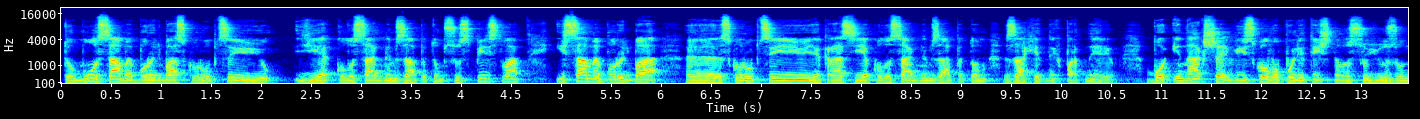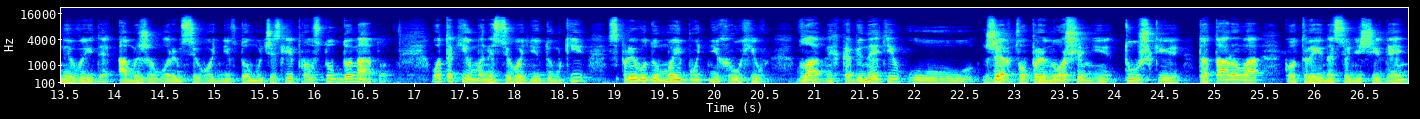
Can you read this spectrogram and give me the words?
Тому саме боротьба з корупцією є колосальним запитом суспільства, і саме боротьба е, з корупцією якраз є колосальним запитом західних партнерів. Бо інакше військово-політичного союзу не вийде. А ми ж говоримо сьогодні, в тому числі, про вступ до НАТО. От такі в мене сьогодні думки з приводу майбутніх рухів владних кабінетів у жертвоприношенні тушки Татарова, котрий на сьогоднішній день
